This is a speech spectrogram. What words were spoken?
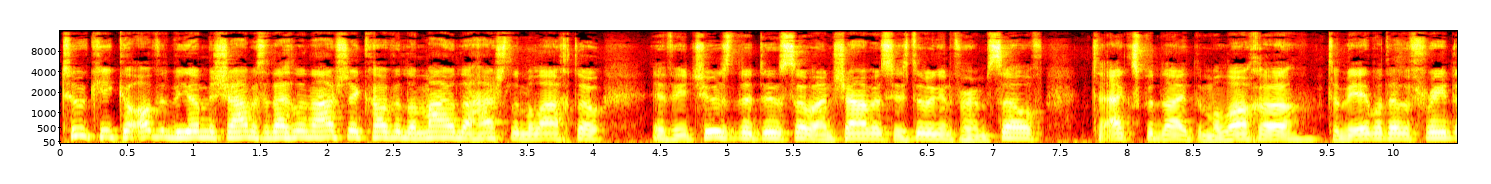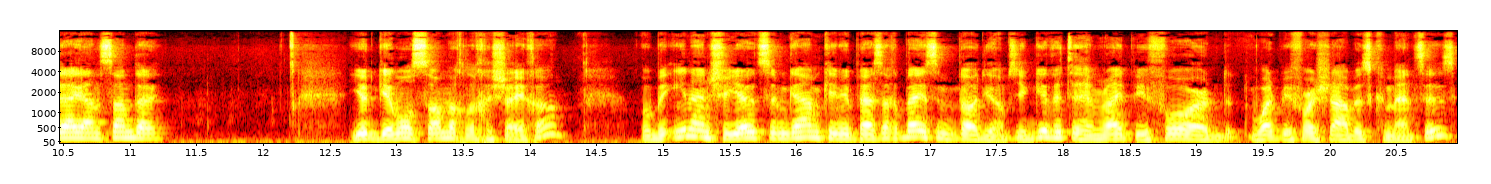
Two kika ovid b'yom Shabbos kavid malachto. If he chooses to do so on Shabbos, he's doing it for himself to expedite the malacha to be able to have a free day on Sunday. Yud Gimel Samach l'chashecha. So you give it to him right before what before Shabbos commences,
